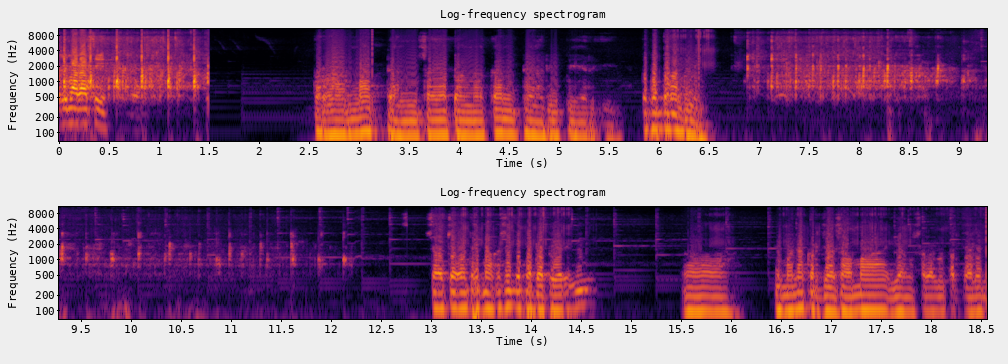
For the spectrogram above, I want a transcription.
Terima kasih. Terhormat dan saya banggakan dari BRI. Tepuk tangan dulu. Saya ucapkan terima kasih kepada BRI uh, eh, di mana kerjasama yang selalu terjalin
